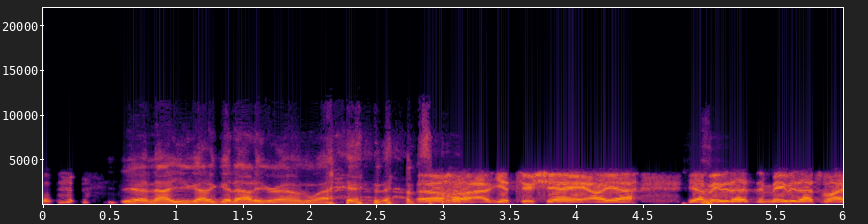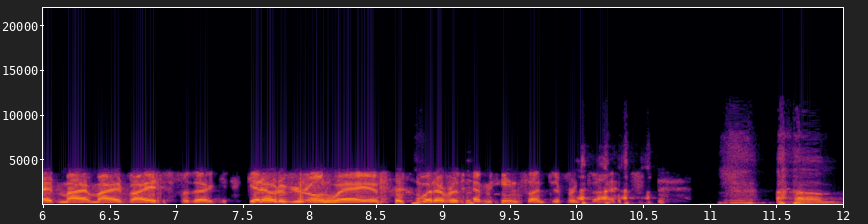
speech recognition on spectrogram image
Yeah, now you got to get out of your own way. oh, yeah, touche. Oh, yeah, yeah. Maybe that maybe that's my, my my advice for the get out of your own way, whatever that means on different sides. Um,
